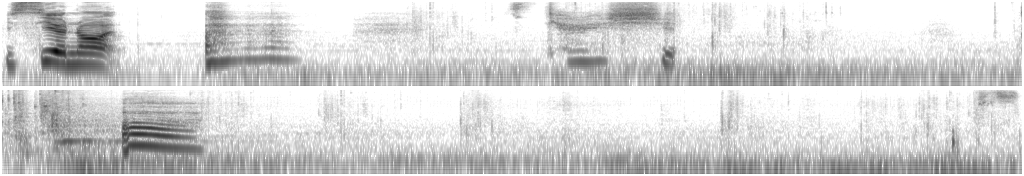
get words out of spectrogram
You see or not? Scary shit. Ah. Oops.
